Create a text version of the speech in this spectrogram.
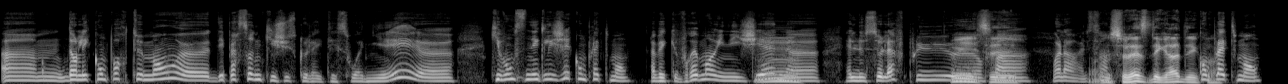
dans les comportements euh, des personnes qui jusque-là étaient soignées, qui vont se négliger complètement, avec vraiment une hygiène. Mmh. elles ne se lavent plus. Oui, enfin, voilà, elles On se laisse dégrader. Complètement.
